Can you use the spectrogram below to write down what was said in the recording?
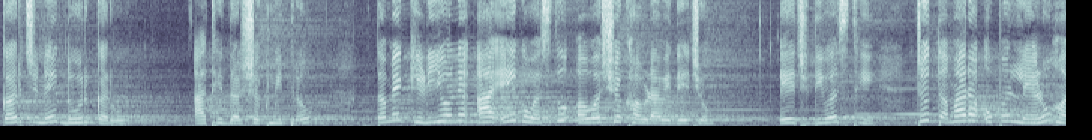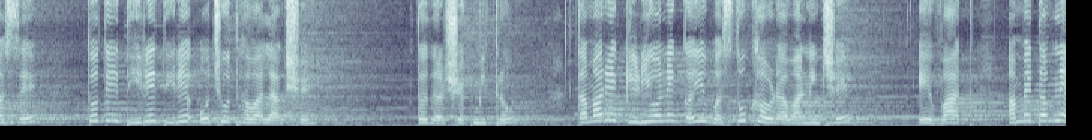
કર્જને દૂર કરવું. આથી દર્શક મિત્રો, તમે કીડીઓને આ એક વસ્તુ અવશ્ય ખવડાવી દેજો. એ જ દિવસથી જો તમારા ઉપર લેણું હશે, તો તે ધીરે ધીરે ઓછું થવા લાગશે. તો દર્શક મિત્રો, તમારે કીડીઓને કઈ વસ્તુ ખવડાવવાની છે? એ વાત અમે તમને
